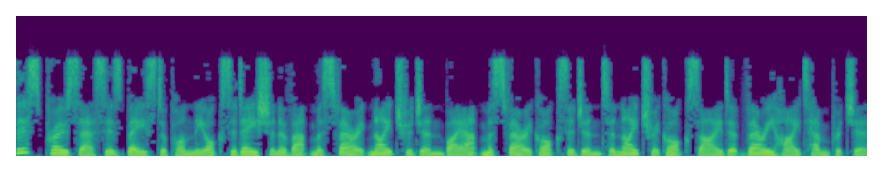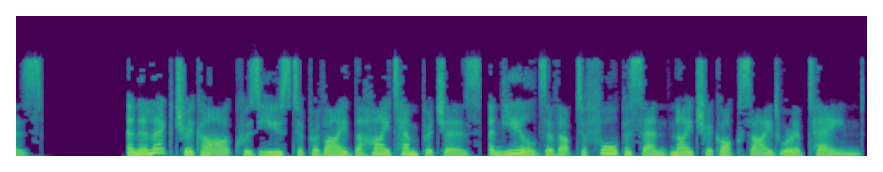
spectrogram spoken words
This process is based upon the oxidation of atmospheric nitrogen by atmospheric oxygen to nitric oxide at very high temperatures. An electric arc was used to provide the high temperatures, and yields of up to 4% nitric oxide were obtained.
